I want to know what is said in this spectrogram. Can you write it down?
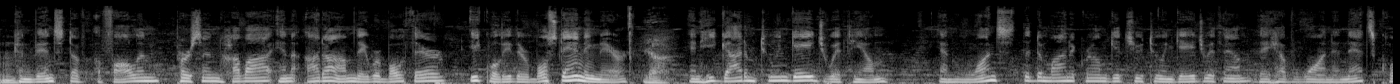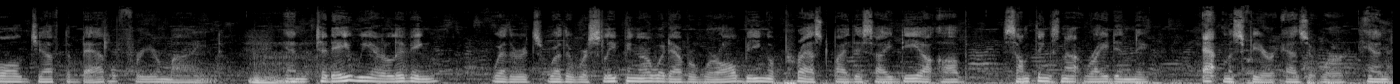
Mm. convinced of a fallen person, Hava and Adam, they were both there equally, they were both standing there Yeah. and he got him to engage with him. And once the demonic realm gets you to engage with them, they have won. And that's called, Jeff, the battle for your mind. And today we are living, whether it's whether we're sleeping or whatever, we're all being oppressed by this idea of something's not right in the atmosphere, as it were. And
